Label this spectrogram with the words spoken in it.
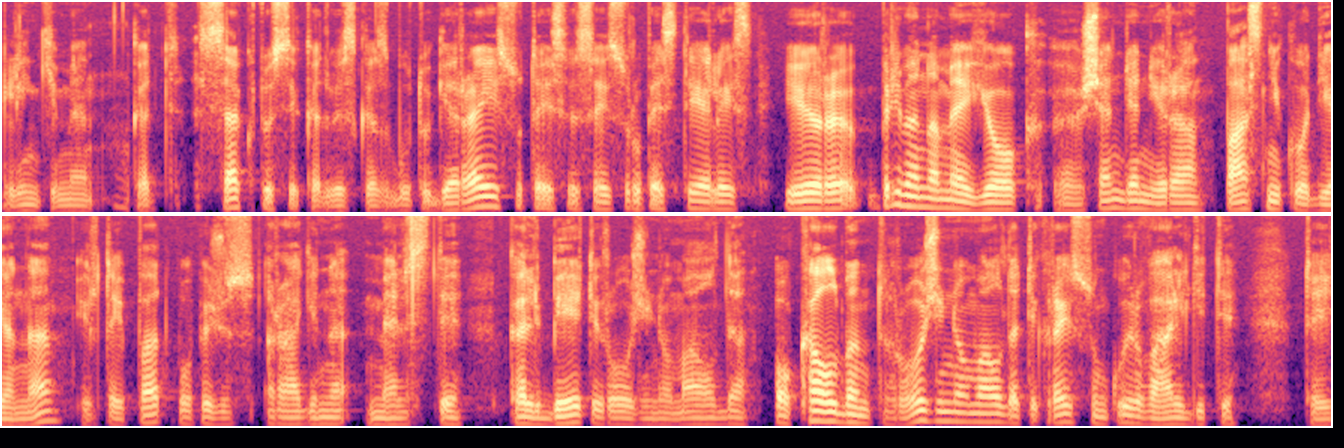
linkime, kad sektųsi, kad viskas būtų gerai su tais visais rūpestėliais. Ir primename, jog e, šiandien yra pasniko diena ir taip pat popiežius ragina melstį kalbėti rožinio maldą. O kalbant rožinio maldą tikrai sunku ir valgyti. Tai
